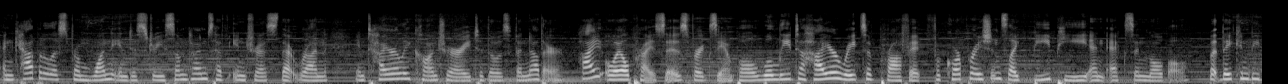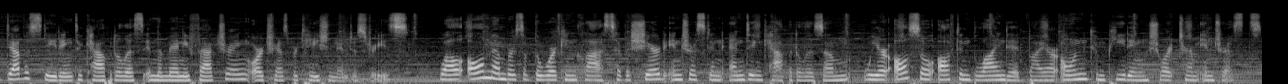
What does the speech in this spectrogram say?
And capitalists from one industry sometimes have interests that run entirely contrary to those of another. High oil prices, for example, will lead to higher rates of profit for corporations like BP and ExxonMobil, but they can be devastating to capitalists in the manufacturing or transportation industries. While all members of the working class have a shared interest in ending capitalism, we are also often blinded by our own competing short-term interests.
